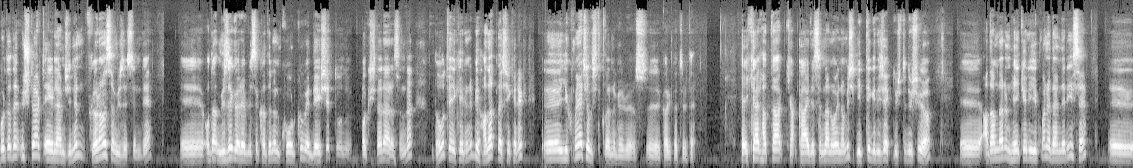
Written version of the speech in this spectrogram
burada da 3-4 eylemcinin Floransa Müzesi'nde, e, o da müze görevlisi kadının korku ve dehşet dolu bakışları arasında Davut heykelini bir halatla çekerek e, yıkmaya çalıştıklarını görüyoruz e, karikatürde. Heykel hatta ka- kaidesinden oynamış, gitti gidecek, düştü düşüyor. E, adamların heykeli yıkma nedenleri ise e,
